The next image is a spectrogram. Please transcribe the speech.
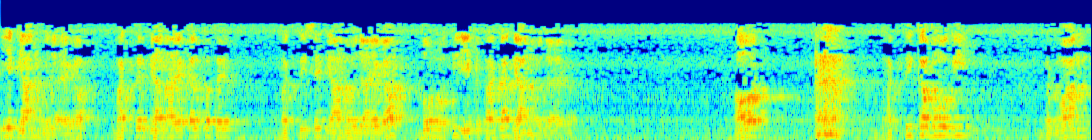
ये ज्ञान हो जाएगा। भक्ति ज्ञान आय कल्पते भक्ति से ज्ञान हो जाएगा। दोनों की एकता का ज्ञान हो जाएगा। और भक्ति कब होगी? भगवान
